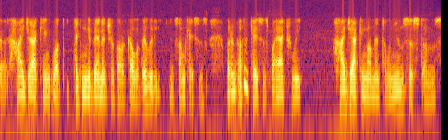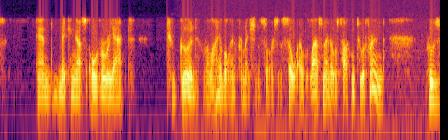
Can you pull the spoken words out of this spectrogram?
uh, hijacking, well, taking advantage of our gullibility in some cases, but in other cases by actually hijacking our mental immune systems and making us overreact to good, reliable information sources. So I, last night I was talking to a friend who's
